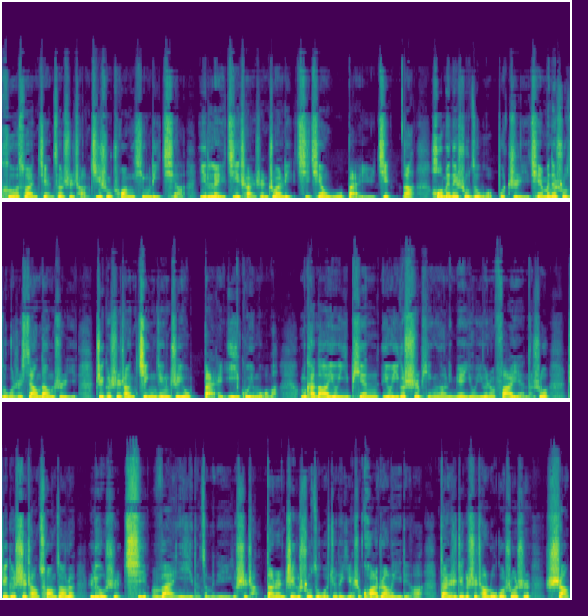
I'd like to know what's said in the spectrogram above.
核酸检测市场技术创新力强，已累计产生专利七千五百余件。那后面那数字我不质疑，前面的数字我是相当质疑。这个市场仅仅只有百亿规模嘛？我们看到有一篇有一个视频啊，里面有一个人发言，他说这个市场创造了六十七万亿的这么的一个市场。当然，这个数字我觉得也是夸张了一点啊。但是这个市场如果说是上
